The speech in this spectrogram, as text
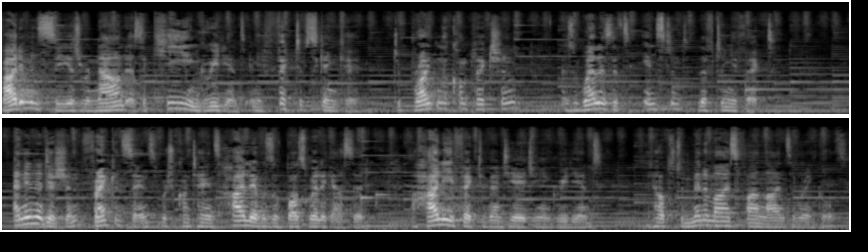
Vitamin C is renowned as a key ingredient in effective skincare to brighten the complexion as well as its instant lifting effect. And in addition, frankincense, which contains high levels of boswellic acid, a highly effective anti-aging ingredient that helps to minimize fine lines and wrinkles.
